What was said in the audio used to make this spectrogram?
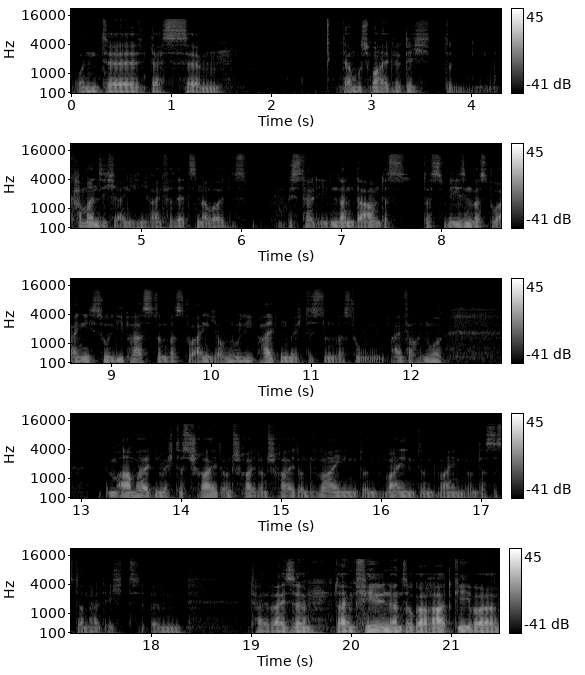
Und äh, das, ähm, da muss man halt wirklich, kann man sich eigentlich nicht reinversetzen, aber du bist halt eben dann da und das, das Wesen, was du eigentlich so lieb hast und was du eigentlich auch nur lieb halten möchtest und was du einfach nur im Arm halten möchtest, schreit und schreit und schreit und weint und weint und weint. Und das ist dann halt echt ähm, teilweise, da empfehlen dann sogar Ratgeber,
